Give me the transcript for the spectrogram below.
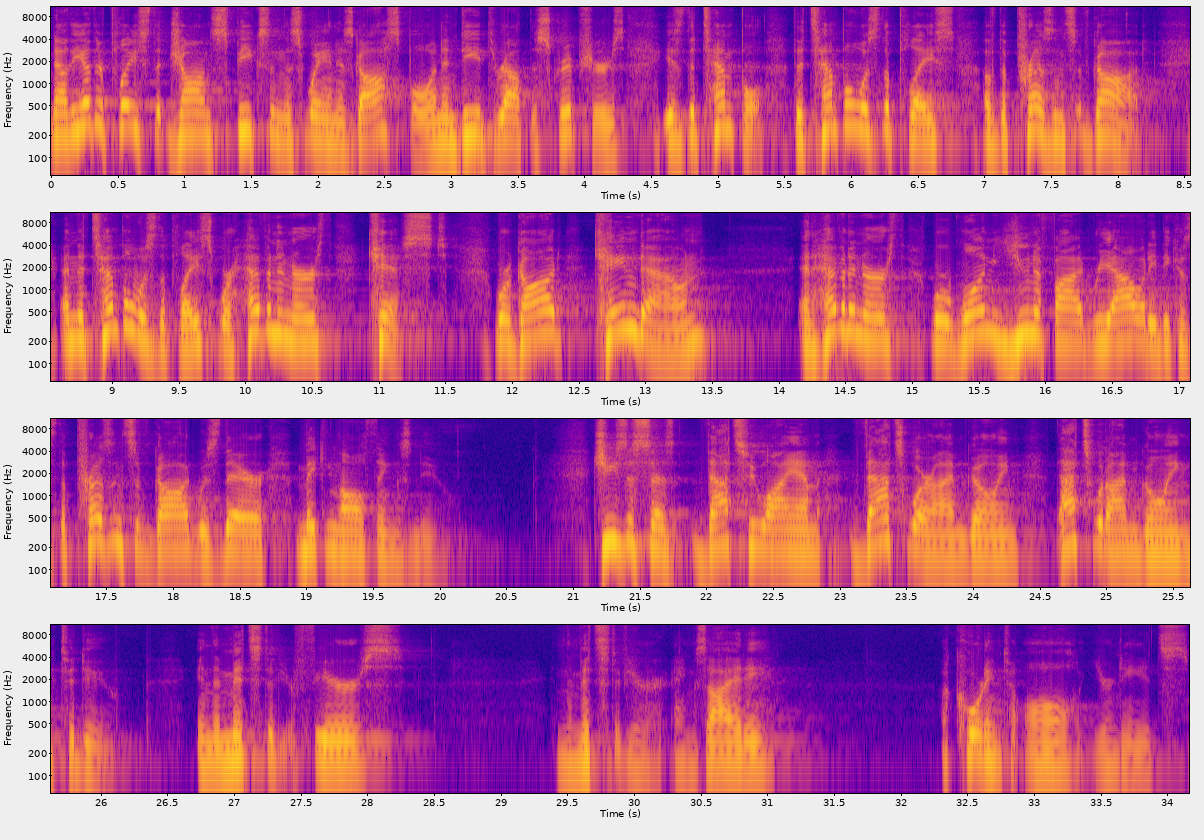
Now, the other place that John speaks in this way in his gospel, and indeed throughout the scriptures, is the temple. The temple was the place of the presence of God. And the temple was the place where heaven and earth kissed, where God came down and heaven and earth were one unified reality because the presence of God was there making all things new. Jesus says, That's who I am. That's where I'm going. That's what I'm going to do in the midst of your fears, in the midst of your anxiety, according to all your needs.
